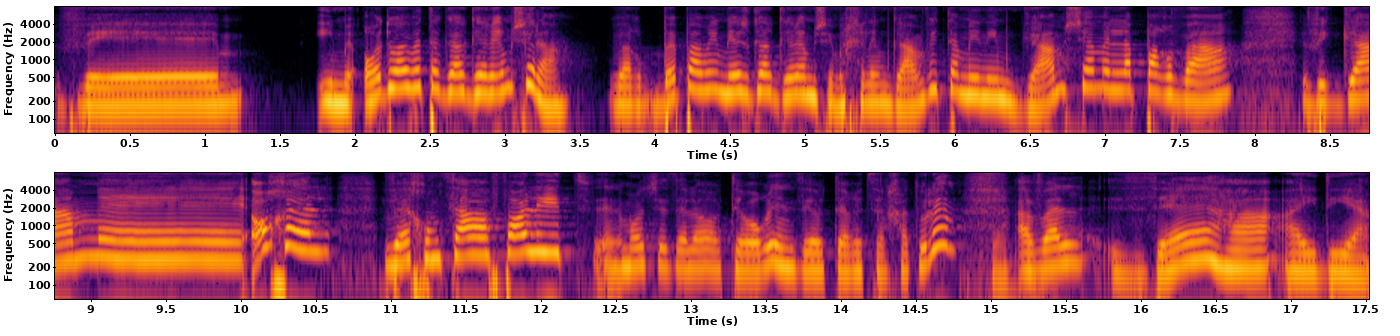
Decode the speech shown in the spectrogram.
והיא מאוד אוהבת את הגרגרים שלה. והרבה פעמים יש גרגרים שמכילים גם ויטמינים, גם שמן לפרווה, וגם אה, אוכל, וחומצה פולית, למרות שזה לא טהורין, זה יותר אצל חתולים, כן. אבל זה האידיאה.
